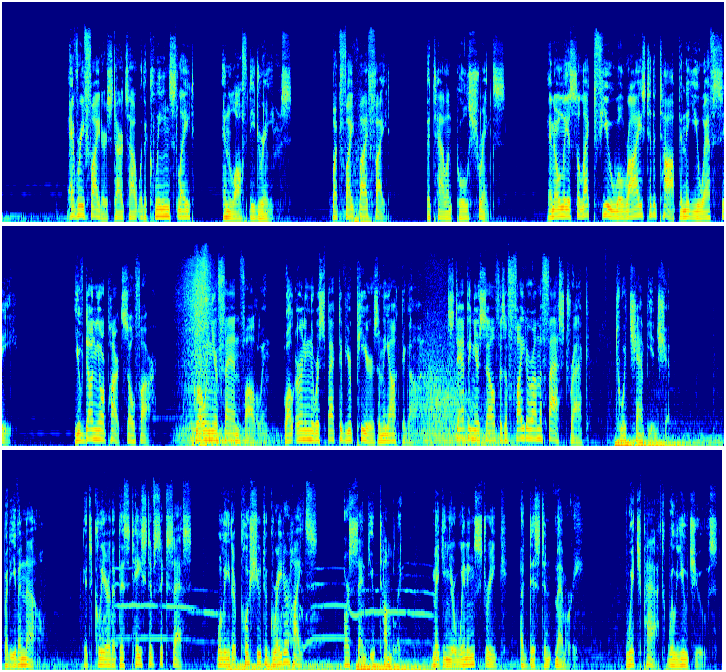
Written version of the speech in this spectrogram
Every fighter starts out with a clean slate and lofty dreams. But fight by fight, the talent pool shrinks. And only a select few will rise to the top in the UFC. You've done your part so far, growing your fan following while earning the respect of your peers in the octagon, stamping yourself as a fighter on the fast track to a championship. But even now, it's clear that this taste of success will either push you to greater heights or send you tumbling, making your winning streak a distant memory. Which path will you choose?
